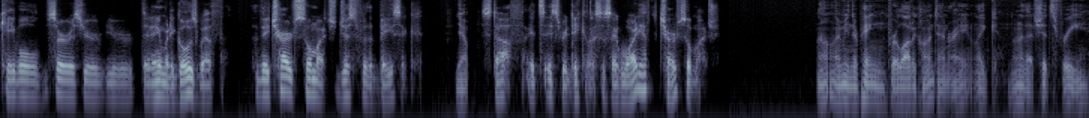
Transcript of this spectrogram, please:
cable service you're you're that anybody goes with they charge so much just for the basic Yep. stuff it's it's ridiculous it's like why do you have to charge so much Well, I mean, they're paying for a lot of content, right? Like none of that shit's free.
